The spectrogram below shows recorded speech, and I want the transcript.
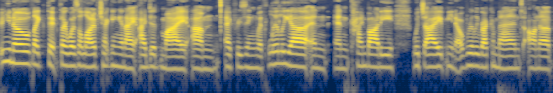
you know like that there was a lot of checking and i i did my um egg freezing with lilia and and Kindbody which i you know really recommend on a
